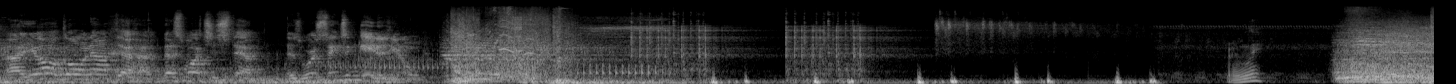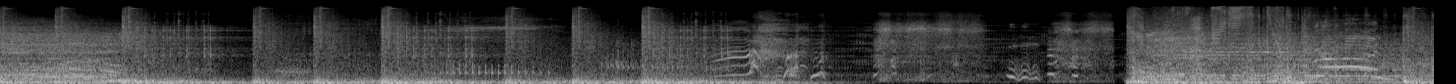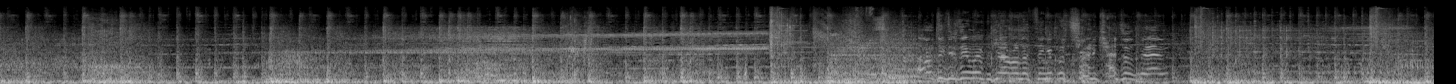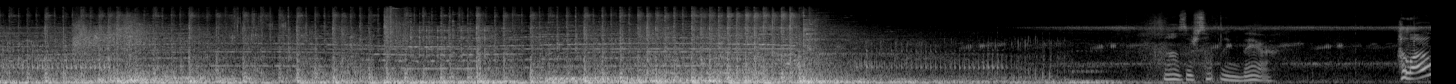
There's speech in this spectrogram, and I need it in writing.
Uh, you all going out there. Best watch your step. There's worse things than gators, you know. Really? I don't think there's any way we can get around that thing if it's trying to catch us, man. Sounds there's something there. Hello?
